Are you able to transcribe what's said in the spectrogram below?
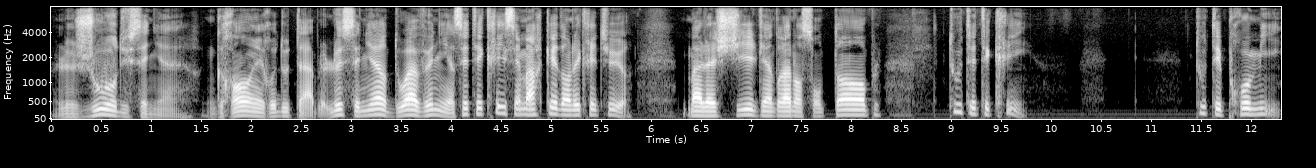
le jour du Seigneur, grand et redoutable. Le Seigneur doit venir. C'est écrit, c'est marqué dans l'Écriture. Malachie, il viendra dans son temple. Tout est écrit. Tout est promis.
